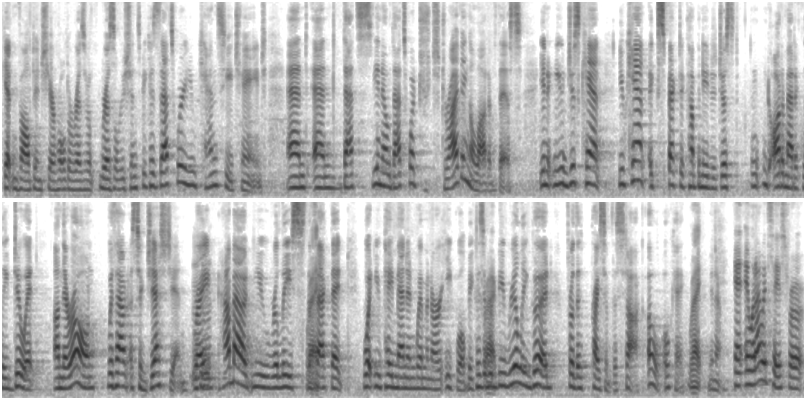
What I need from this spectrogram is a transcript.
get involved in shareholder resol- resolutions because that's where you can see change, and and that's you know that's what's driving a lot of this. You know, you just can't you can't expect a company to just automatically do it on their own without a suggestion, mm-hmm. right? How about you release the Right. fact that what you pay men and women are equal because it would be really good for the price of the stock. Oh, okay. Right. You know. And, and what I would say is for,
